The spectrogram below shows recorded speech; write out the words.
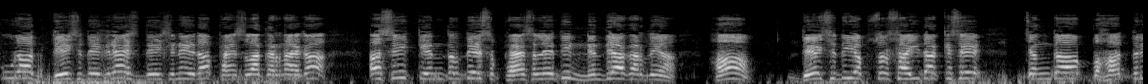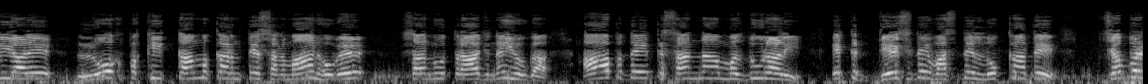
ਪੂਰਾ ਦੇਸ਼ ਦੇਖ ਰਿਹਾ, ਇਸ ਦੇਸ਼ ਨੇ ਇਹਦਾ ਫੈਸਲਾ ਕਰਨਾ ਹੈਗਾ। ਅਸੀਂ ਕੇਂਦਰ ਦੇ ਇਸ ਫੈਸਲੇ ਦੀ ਨਿੰਦਿਆ ਕਰਦੇ ਹਾਂ ਹਾਂ, ਦੇਸ਼ ਦੀ ਅਫਸਰਸ਼ਾਹੀ ਦਾ ਕਿਸੇ ਚੰਗਾ ਬਹਾਦਰੀ ਵਾਲੇ ਲੋਕ ਪੱਖੀ ਕੰਮ ਕਰਨ ਤੇ ਸਨਮਾਨ ਹੋਵੇ, ਸਾਨੂੰ ਇਤਰਾਜ਼ ਨਹੀਂ ਹੋਊਗਾ। ਆਪ ਦੇ ਕਿਸਾਨਾਂ, ਮਜ਼ਦੂਰਾਂ ਲਈ ਇੱਕ ਦੇਸ਼ ਦੇ ਵਸਦੇ ਲੋਕਾਂ ਤੇ ਜ਼ਬਰ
